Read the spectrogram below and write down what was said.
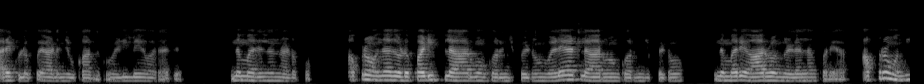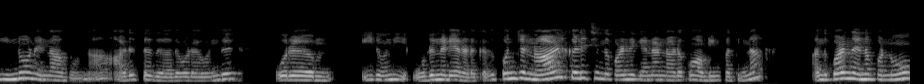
அறைக்குள்ள போய் அடைஞ்சு உட்காந்துக்கும் வெளியிலே வராது. இந்த மாதிரி எல்லாம் நடக்கும். அப்புறம் வந்து அதோட படிப்புல ஆர்வம் குறைஞ்சு போயிடும் விளையாட்டுல ஆர்வம் குறைஞ்சு போயிடும் இந்த மாதிரி ஆர்வங்கள் எல்லாம் குறையாது அப்புறம் வந்து இன்னொன்னு என்ன ஆகும்னா அடுத்தது அதோட வந்து ஒரு இது வந்து உடனடியா நடக்காது. கொஞ்சம் நாள் கழிச்சு இந்த குழந்தைக்கு என்ன நடக்கும் அப்படின்னு பாத்தீங்கன்னா அந்த குழந்தை என்ன பண்ணும்?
